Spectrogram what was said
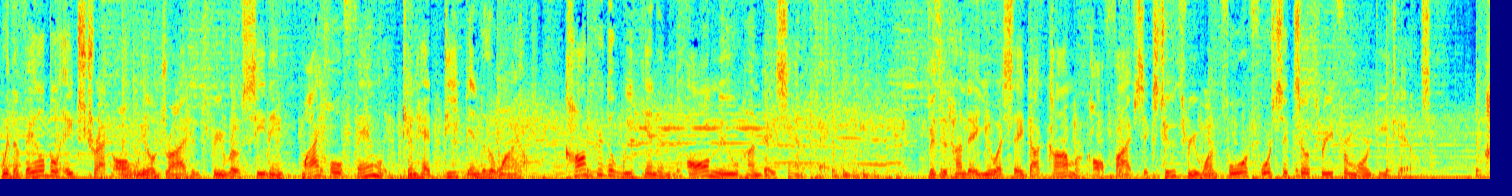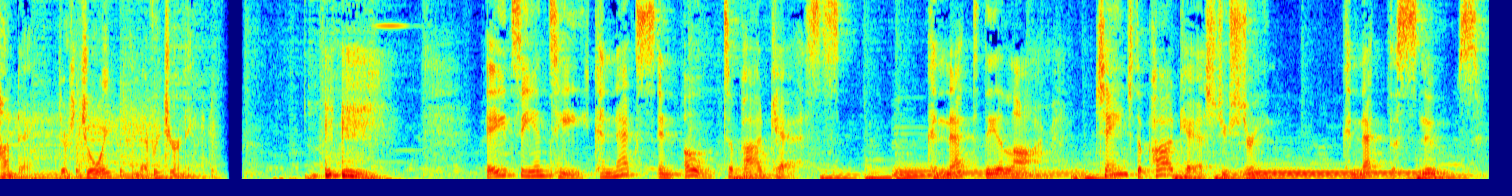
With available HTRAC all-wheel drive and three-row seating, my whole family can head deep into the wild. Conquer the weekend in the all-new Hyundai Santa Fe. Visit HyundaiUSA.com or call 562 for more details. Hyundai, there's joy in every journey. AT&T connects an ode to podcasts. Connect the alarm. Change the podcast you stream. Connect the snooze.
